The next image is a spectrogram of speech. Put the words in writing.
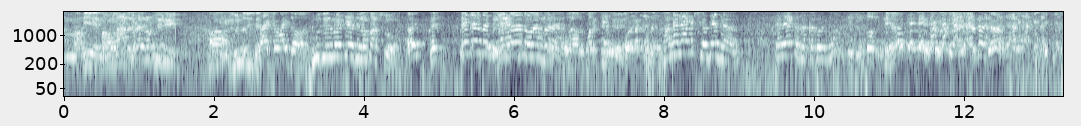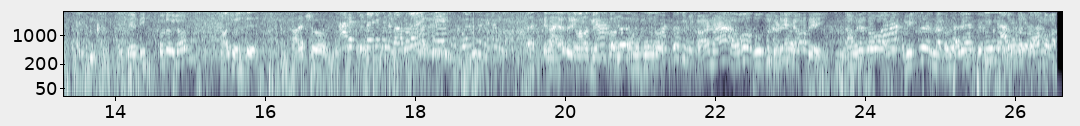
কত হইল নয়শো হয়েছে আরেকশো আরেকশো না ও দুশো টাকা সেবা দেয় না ওটা তো মিশ্র না।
